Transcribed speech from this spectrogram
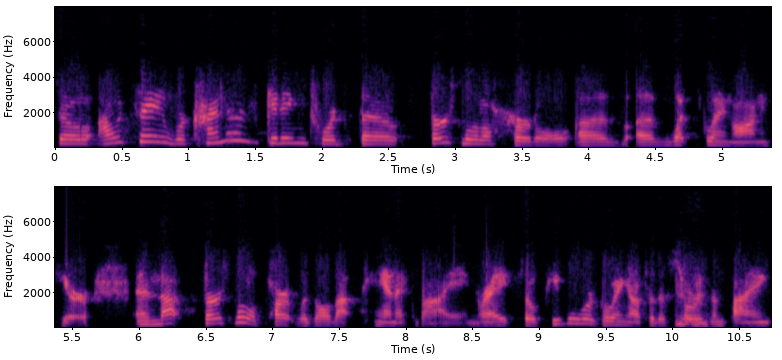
So I would say we're kind of getting towards the first little hurdle of, of what's going on here. And that first little part was all that panic buying, right? So people were going out to the stores mm-hmm. and buying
